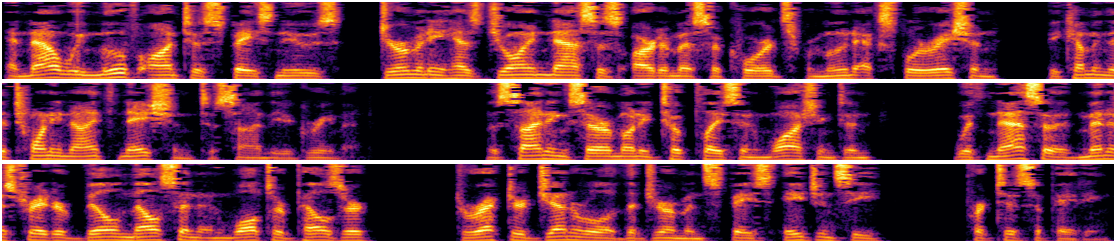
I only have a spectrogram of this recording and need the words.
And now we move on to space news. Germany has joined NASA's Artemis Accords for moon exploration, becoming the 29th nation to sign the agreement. The signing ceremony took place in Washington, with NASA Administrator Bill Nelson and Walter Pelzer, Director General of the German Space Agency, participating.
